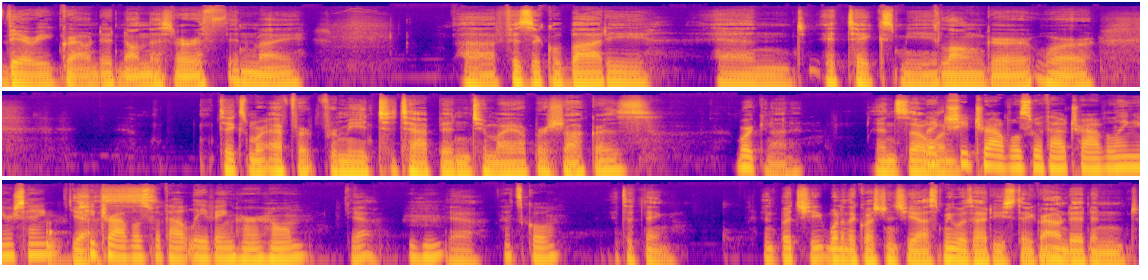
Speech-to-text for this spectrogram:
very grounded on this earth in my uh, physical body, and it takes me longer or takes more effort for me to tap into my upper chakras. Working on it, and so like when- she travels without traveling, you're saying? She travels without leaving her home. yeah, hmm yeah, That's cool. it's a thing. And but she one of the questions she asked me was how do you stay grounded and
